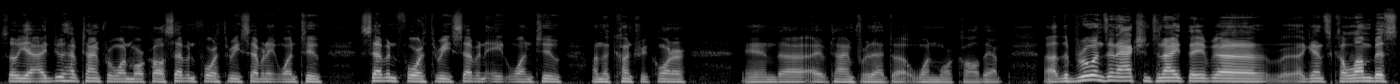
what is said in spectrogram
So yeah, I do have time for one more call. 743-7812, 743-7812 on the country corner. And uh, I have time for that uh, one more call there. Uh, the Bruins in action tonight. They've uh, against Columbus.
